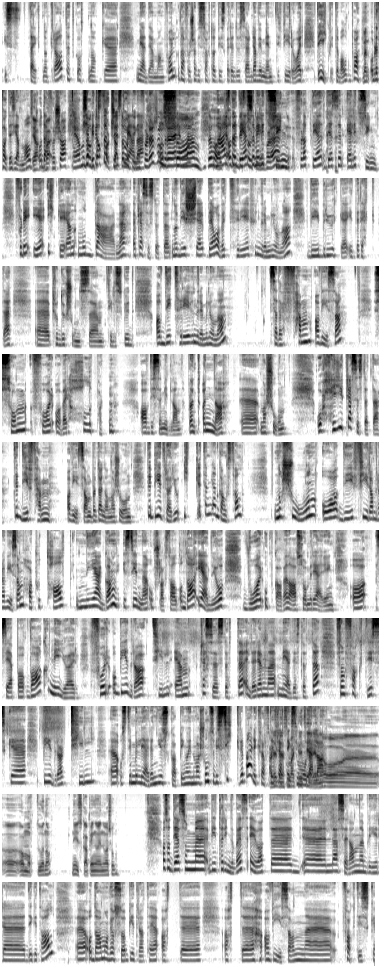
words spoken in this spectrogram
i sterkt nok grad til et godt nok uh, mediemangfold. og Derfor har vi sagt at vi skal redusere. den. Det har vi ment i fire år. Det gikk vi til valg på, men, og ble faktisk gjenvalgt. Ja, og Derfor så ja, kommer vi til å fortsette å mene det. Og så, nei, og det er det som er litt synd. For det, det som er litt synd, for det er ikke en moderne pressestøtte. Når vi ser, Det er over 300 millioner vi bruker i direkte eh, produksjonstilskudd. Av de 300 millionene så er det fem aviser som får over halvparten av disse midlene, bl.a. Eh, Nasjonen. Og høy pressestøtte til de fem avisene, bl.a. Nasjonen, det bidrar jo ikke til nedgangstall. Nasjonen og de fire andre avisene har totalt nedgang i sine oppslagstall. Og Da er det jo vår oppgave da, som regjering å se på hva kan vi gjøre for å bidra til en pressestøtte eller en mediestøtte som faktisk eh, bidrar til eh, å stimulere nyskaping og innovasjon, så vi sikrer bærekraftige forretningsmodeller. Er det det som er kriteriene og, eh, og, og mottoet nå? Nyskaping og innovasjon? Altså Det som eh, vi tar inn over oss, er jo at eh, leserne blir eh, digitale. Og da må vi også bidra til at at avisene faktisk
